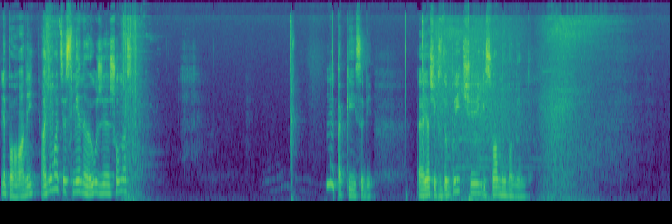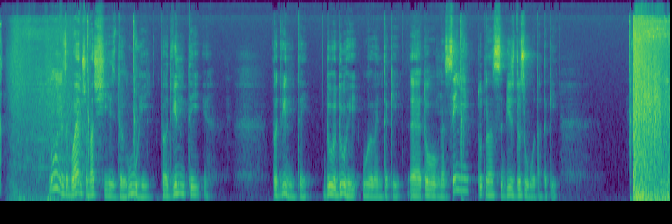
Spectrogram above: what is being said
Непоганий. Анімація зміни оружия. Що в нас? Ну, такий собі. Е, Ящик здобичий і славний момент. Ну, не забуваємо, що в нас ще є другий. Продвинутий. Дру- Другий уровень такий. Е, то у нас синій, тут у нас більш до золота такий. Ну,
